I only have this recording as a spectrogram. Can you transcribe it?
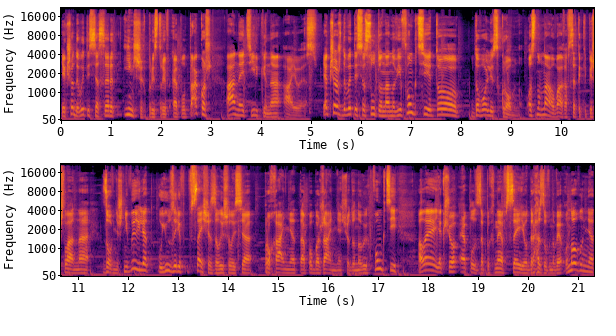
якщо дивитися серед інших пристроїв Apple також, а не тільки на iOS. Якщо ж дивитися суто на нові функції, то доволі скромно. Основна увага все-таки пішла на зовнішній вигляд. У юзерів все ще залишилися прохання та побажання щодо нових функцій. Але якщо Apple запихне все і одразу в нове оновлення,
